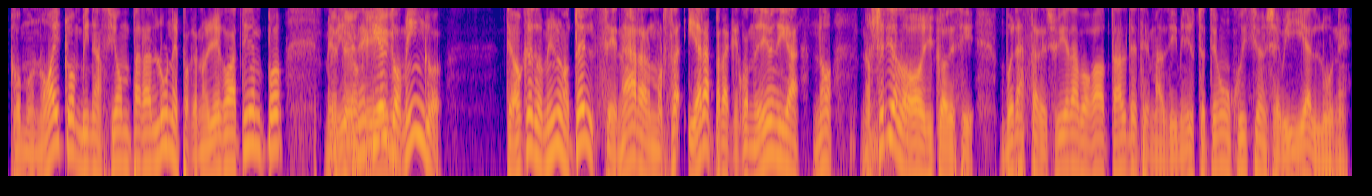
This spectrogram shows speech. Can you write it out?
como no hay combinación para el lunes porque no llego a tiempo, me, Me voy a tener que ir el domingo. Tengo que dormir en un hotel, cenar, almorzar. Y ahora, para que cuando llegue me diga, no, no sería lógico decir, buenas tardes, soy el abogado tal desde Madrid. Mire, usted tengo un juicio en Sevilla el lunes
